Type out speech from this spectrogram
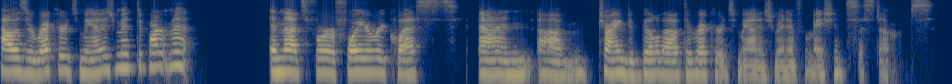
house a records management department. And that's for FOIA requests and um, trying to build out the records management information systems.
